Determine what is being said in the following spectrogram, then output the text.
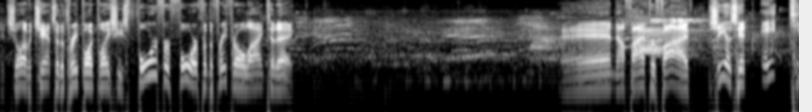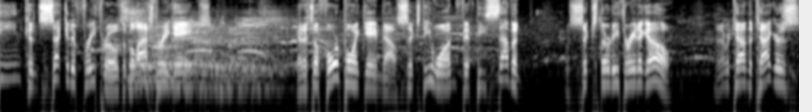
And she'll have a chance at a three point play. She's four for four for the free throw line today. And now five for five. She has hit 18 consecutive free throws of the last three games. And it's a four point game now, 61 57, with 6.33 to go. And every time the Tigers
